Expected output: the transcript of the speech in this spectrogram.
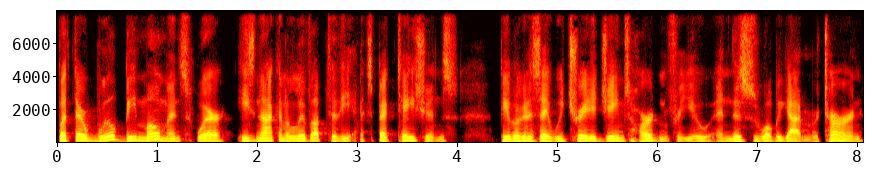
but there will be moments where he's not going to live up to the expectations people are going to say, We traded James Harden for you, and this is what we got in return.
